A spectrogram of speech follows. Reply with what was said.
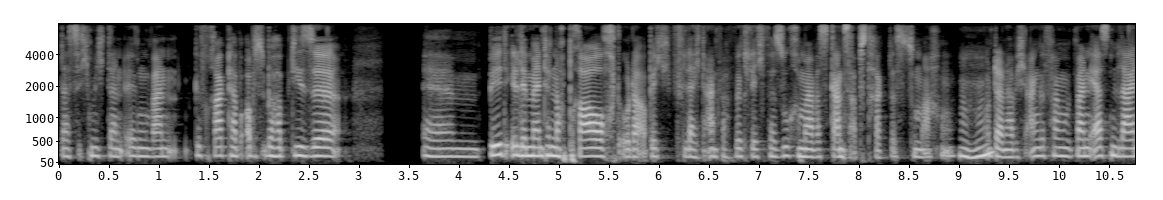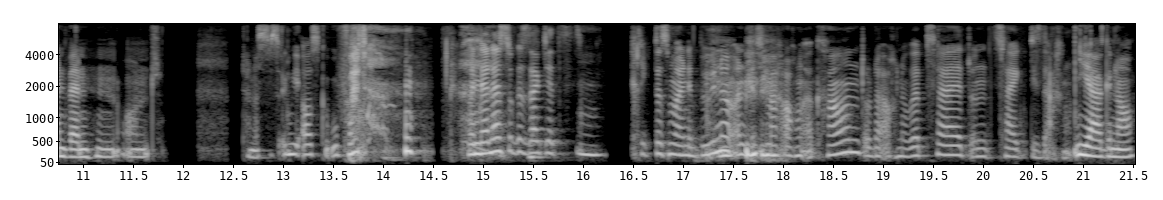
dass ich mich dann irgendwann gefragt habe, ob es überhaupt diese ähm, Bildelemente noch braucht oder ob ich vielleicht einfach wirklich versuche, mal was ganz Abstraktes zu machen. Mhm. Und dann habe ich angefangen mit meinen ersten Leinwänden und dann ist es irgendwie ausgeufert. Und dann hast du gesagt, jetzt kriegt das mal eine Bühne und ich mache auch einen Account oder auch eine Website und zeige die Sachen. Ja, genau.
